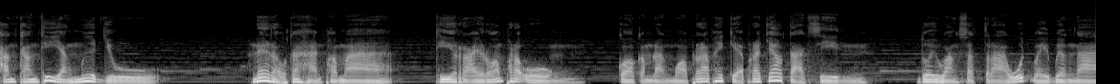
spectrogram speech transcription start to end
ทั้งๆทที่ยังมืดอยู่ และเหล่าทหารพมา่าที่รายล้อมพระองค์ ก็กำลังมอบราบให้แก่พระเจ้าตากสิน โดยวางสัตราวุธไว้เบื้องหน้า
